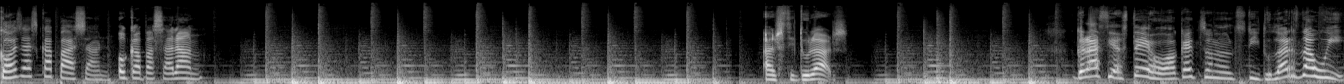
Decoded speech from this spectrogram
Coses que passen. O que passaran. Els titulars. Gràcies, Teo. Aquests són els titulars d'avui.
